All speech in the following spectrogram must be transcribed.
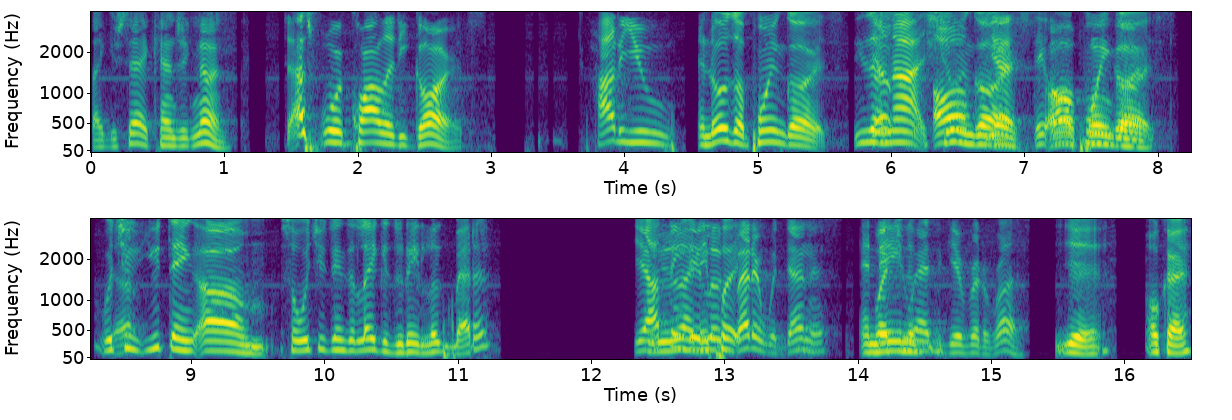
like you said, Kendrick Nunn. That's four quality guards. How do you? And those are point guards. These are Yep, not all- shooting guards. yes, they all all point point guards. guards. What Yep. you you think? Um. So what you think the Lakers do? They look better? Yeah, I think like they, they look put- better with Dennis, and but you the- had to get rid of Russ. Yeah. Okay.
